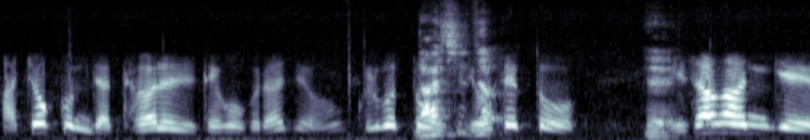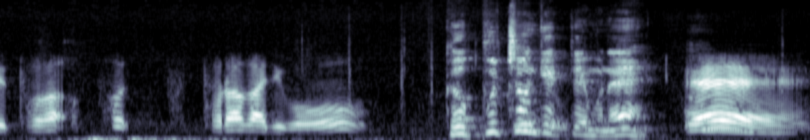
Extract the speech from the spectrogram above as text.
아 조금 이제 덜 되고 그러죠 그리고 또 날씨 더- 요새 또 예. 이상한 게 돌아 퍼- 돌아가지고 그 불청객 때문에 예.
